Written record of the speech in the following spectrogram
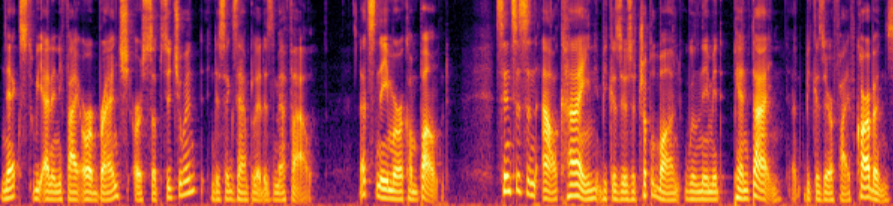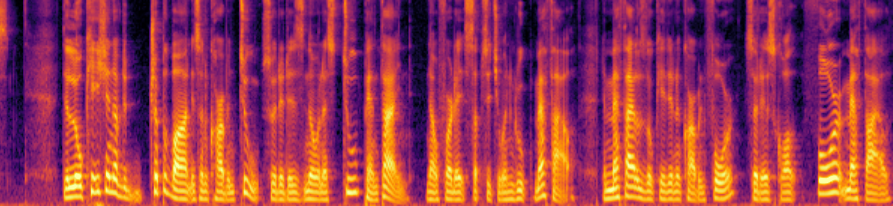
Next, we identify our branch or substituent. In this example, it is methyl. Let's name our compound. Since it's an alkyne, because there's a triple bond, we'll name it pentyne, uh, because there are five carbons. The location of the triple bond is on carbon 2, so it is known as 2-pentyne. Now for the substituent group methyl. The methyl is located on carbon 4, so it is called 4-methyl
